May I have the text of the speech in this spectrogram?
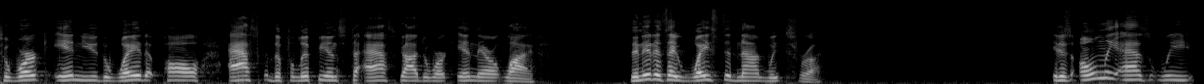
to work in you the way that Paul asked the Philippians to ask God to work in their life, then it is a wasted nine weeks for us. It is only as we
